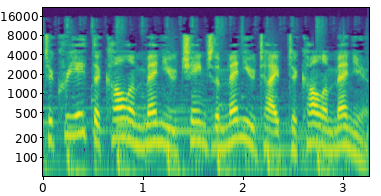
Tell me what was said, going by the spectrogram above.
To create the column menu change the menu type to column menu.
